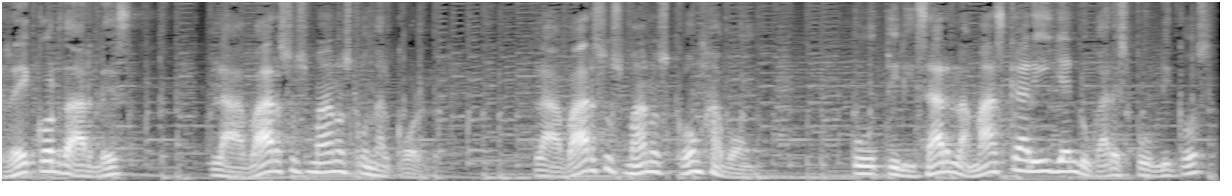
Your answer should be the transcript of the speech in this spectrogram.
Recordarles lavar sus manos con alcohol lavar sus manos con jabón, utilizar la mascarilla en lugares públicos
